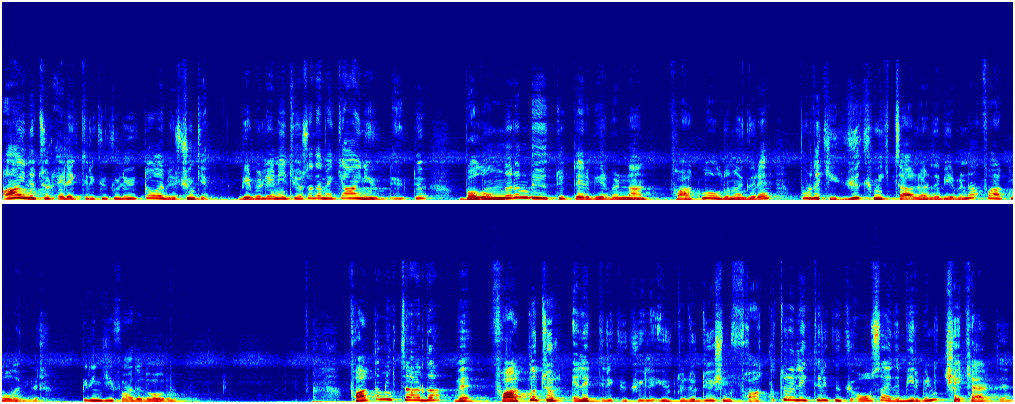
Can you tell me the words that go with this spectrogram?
aynı tür elektrik yüküyle yüklü olabilir. Çünkü birbirlerini itiyorsa demek ki aynı yüklü yüklü. Balonların büyüklükleri birbirinden farklı olduğuna göre buradaki yük miktarları da birbirinden farklı olabilir. Birinci ifade doğru. Farklı miktarda ve farklı tür elektrik yüküyle yüklüdür diyor. Şimdi farklı tür elektrik yükü olsaydı birbirini çekerdi.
